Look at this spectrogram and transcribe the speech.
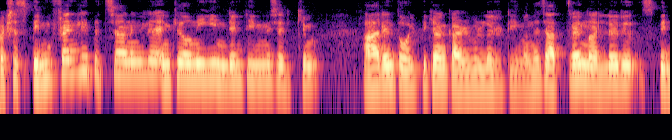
പക്ഷെ സ്പിൻ ഫ്രണ്ട്ലി പിച്ചാണെങ്കിൽ എനിക്ക് തോന്നുന്നു ഈ ഇന്ത്യൻ ടീമിന് ശരിക്കും ആരെയും തോൽപ്പിക്കാൻ കഴിവുള്ള ഒരു ടീം എന്ന് വെച്ചാൽ അത്രയും നല്ലൊരു സ്പിൻ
